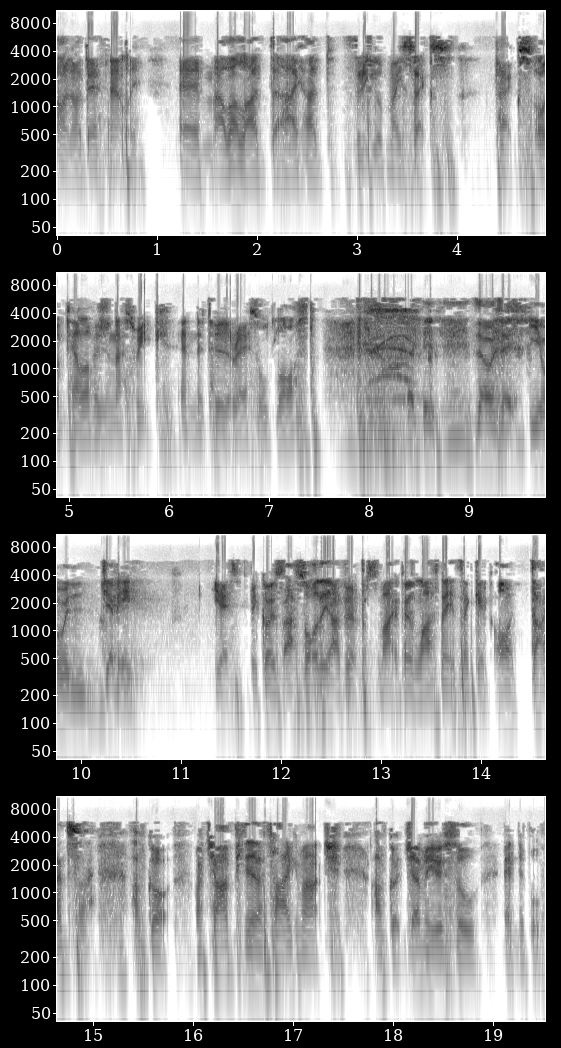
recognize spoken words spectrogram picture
Oh no, definitely. Um, I will add that I had three of my six picks on television this week, and the two that wrestled lost. so was it you and Jimmy? Yes, because I saw the advert for SmackDown last night thinking, oh, dancer, I've got a champion in a tag match, I've got Jimmy Uso, and they both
